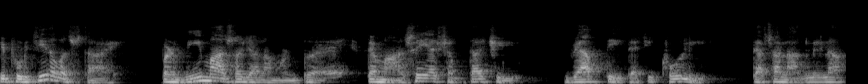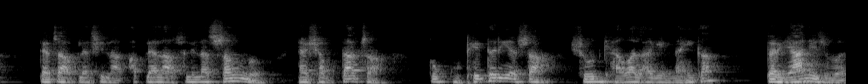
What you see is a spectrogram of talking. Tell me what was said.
ही पुढची अवस्था आहे. पण मी माझं ज्याला म्हणतोय त्या माझे या शब्दाची व्याप्ती त्याची खोली त्याचा लागलेला त्याचा आपल्याशी ला आपल्याला असलेला संग ह्या शब्दाचा तो कुठेतरी असा शोध घ्यावा लागेल नाही का? तर या निजवर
